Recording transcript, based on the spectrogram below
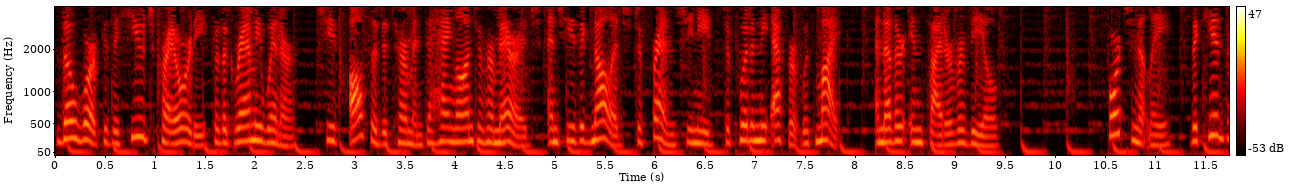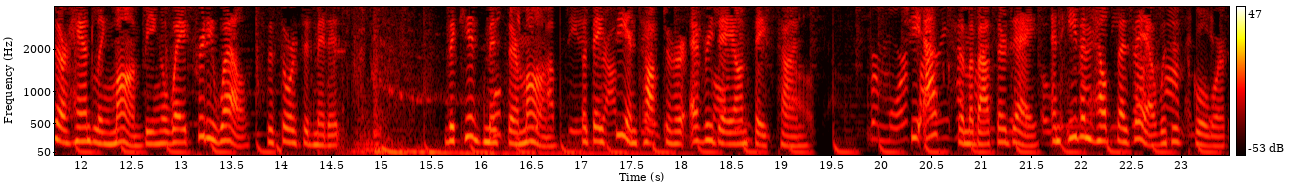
Though work is a huge priority for the Grammy winner, she's also determined to hang on to her marriage and she's acknowledged to friends she needs to put in the effort with Mike, another insider revealed. Fortunately, the kids are handling mom being away pretty well, the source admitted. The kids miss their mom, but they see and talk to her every day on FaceTime. She asks them about their day and even helps Isaiah with his schoolwork.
